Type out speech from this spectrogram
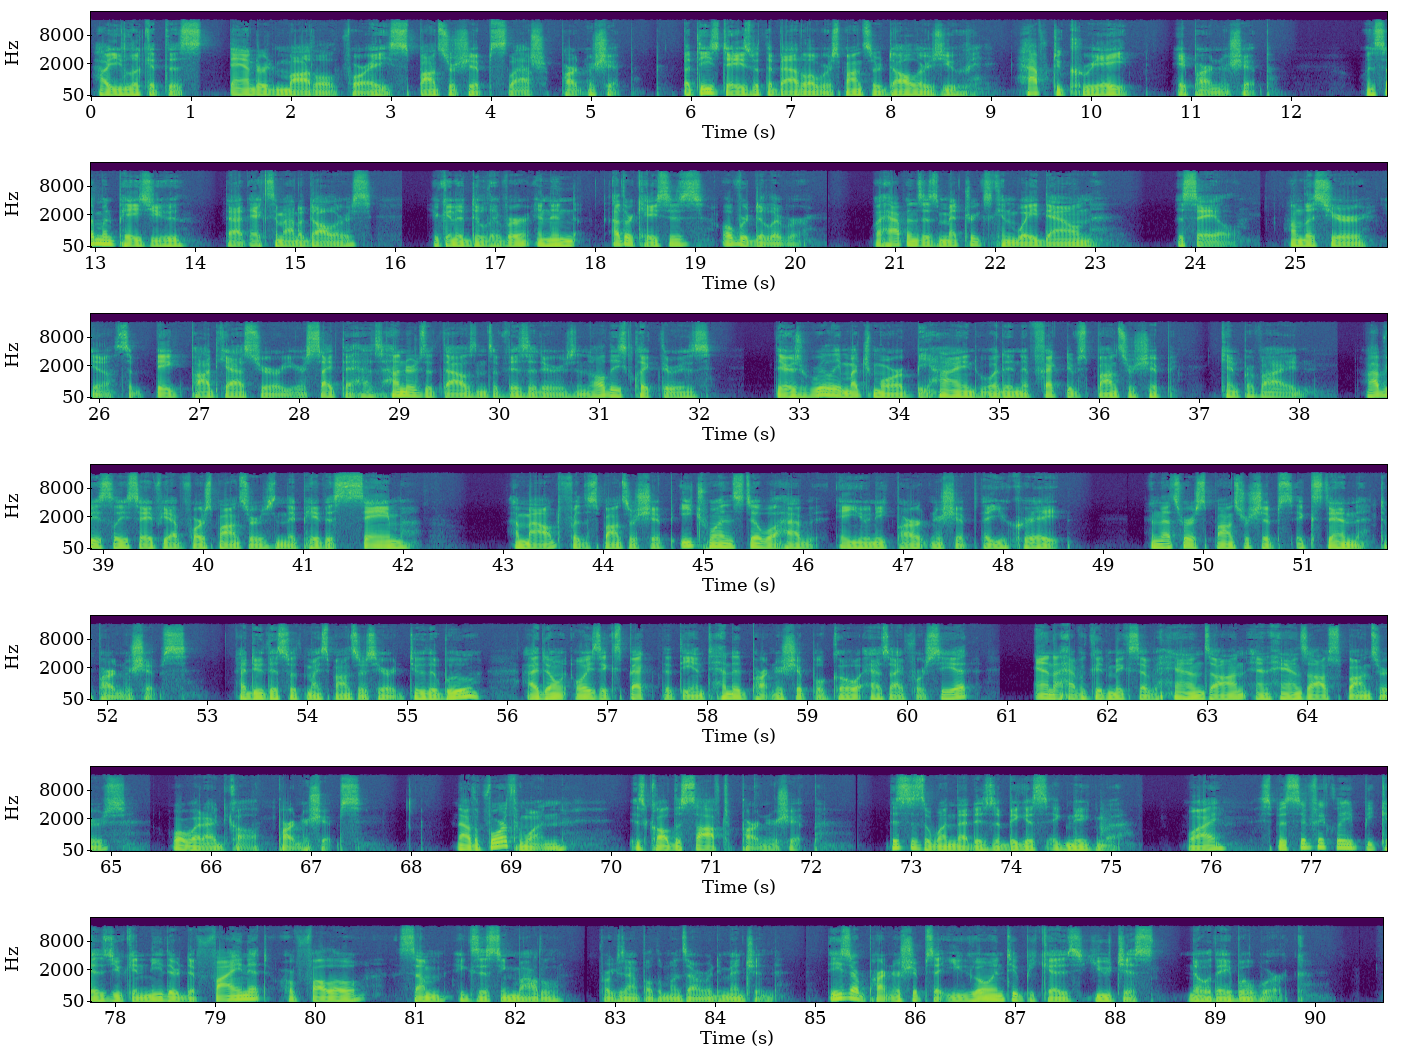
how you look at the standard model for a sponsorship slash partnership. But these days, with the battle over sponsored dollars, you have to create a partnership. When someone pays you that X amount of dollars, you're going to deliver, and in other cases, over deliver. What happens is metrics can weigh down the sale. Unless you're, you know, some big podcaster or you're a site that has hundreds of thousands of visitors and all these click throughs, there's really much more behind what an effective sponsorship can provide. Obviously, say if you have four sponsors and they pay the same amount for the sponsorship, each one still will have a unique partnership that you create. And that's where sponsorships extend to partnerships. I do this with my sponsors here at Do the Woo. I don't always expect that the intended partnership will go as I foresee it. And I have a good mix of hands on and hands off sponsors, or what I'd call partnerships. Now, the fourth one is called the soft partnership. This is the one that is the biggest enigma. Why? Specifically because you can neither define it or follow some existing model, for example, the ones I already mentioned. These are partnerships that you go into because you just know they will work.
